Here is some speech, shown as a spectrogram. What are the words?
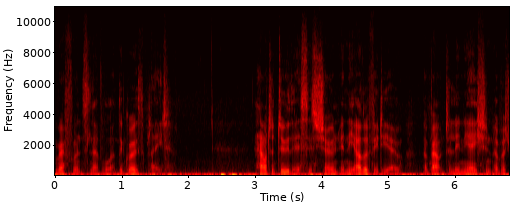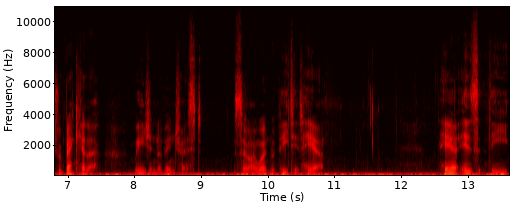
reference level at the growth plate. How to do this is shown in the other video about delineation of a trabecular region of interest, so I won't repeat it here. Here is the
